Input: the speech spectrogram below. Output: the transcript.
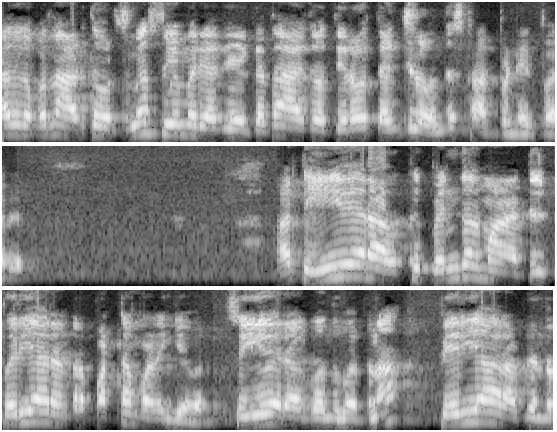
அதுக்கப்புறம் தான் அடுத்த வருஷமே சுயமரியாதை இயக்கத்தை ஆயிரத்தி தொள்ளாயிரத்தி இருபத்தஞ்சில் வந்து ஸ்டார்ட் பண்ணியிருப்பாரு அடுத்து ஈவேராவுக்கு பெண்கள் மாநாட்டில் பெரியார் என்ற பட்டம் வழங்கியவர். ஸோ ஈவேராவுக்கு வந்து பார்த்தீங்கன்னா பெரியார் அப்படின்ற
